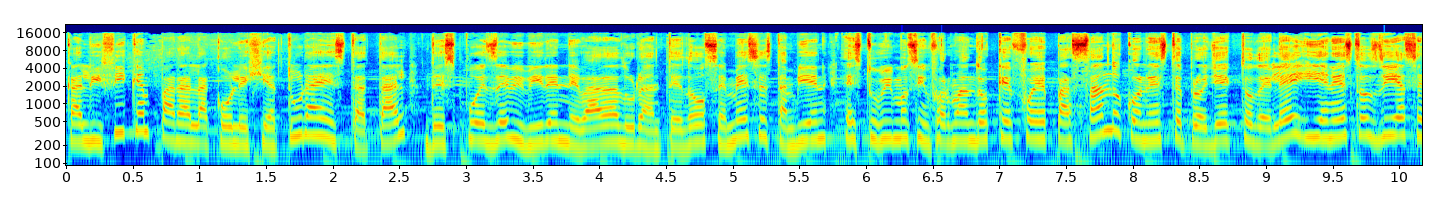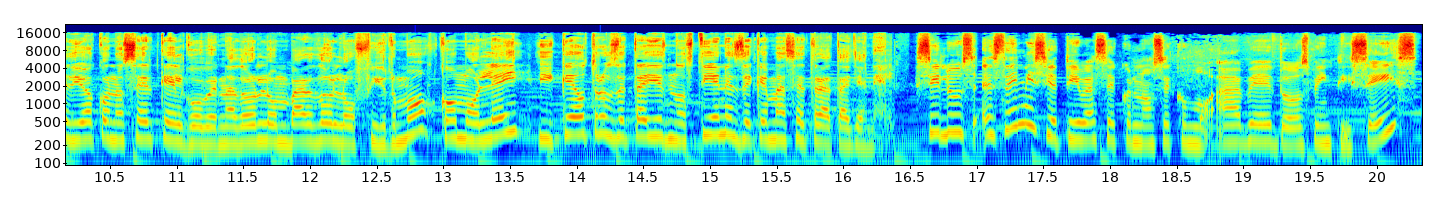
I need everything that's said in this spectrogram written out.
califiquen para la colegiatura estatal después de vivir en Nevada durante 12 meses. También estuvimos informando qué fue pasando con este proyecto de ley y en estos días se dio a conocer que el gobernador Lombardo lo firmó como ley. ¿Y qué otros detalles nos tienes? ¿De qué más se trata, Janel? Sí, Luz, esta iniciativa se conoce como AB 226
